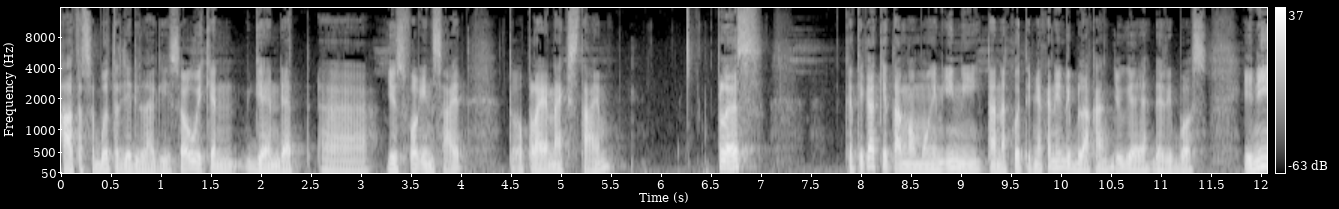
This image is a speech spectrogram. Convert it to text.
hal tersebut terjadi lagi. So we can gain that uh, useful insight to apply next time. Plus ketika kita ngomongin ini, tanda kutipnya kan ini di belakang juga ya dari bos. Ini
